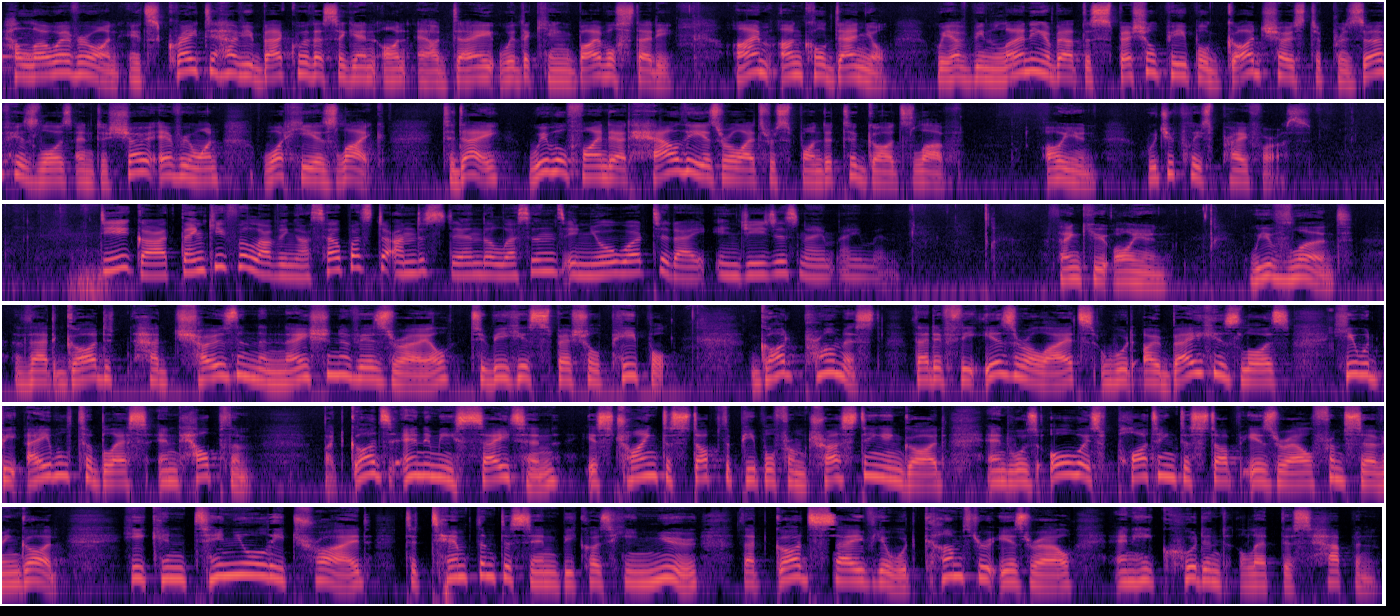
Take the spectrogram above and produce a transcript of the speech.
Hello everyone, it's great to have you back with us again on our Day with the King Bible study. I'm Uncle Daniel. We have been learning about the special people God chose to preserve His laws and to show everyone what He is like. Today, we will find out how the Israelites responded to God's love. Oyun, would you please pray for us? Dear God, thank you for loving us. Help us to understand the lessons in your word today. In Jesus' name, amen. Thank you, Oyun. We've learnt that God had chosen the nation of Israel to be his special people. God promised that if the Israelites would obey his laws, he would be able to bless and help them. But God's enemy, Satan, is trying to stop the people from trusting in God and was always plotting to stop Israel from serving God. He continually tried to tempt them to sin because he knew that God's Savior would come through Israel and he couldn't let this happen.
